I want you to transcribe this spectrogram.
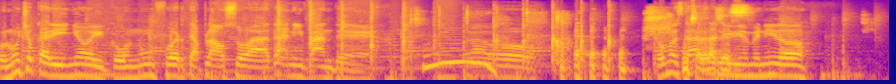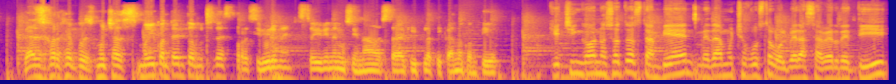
con mucho cariño y con un fuerte aplauso a Danny Vander. Bravo. ¿Cómo estás, Muchas gracias. Dani? Bienvenido. Gracias, Jorge. Pues muchas, muy contento. Muchas gracias por recibirme. Estoy bien emocionado de estar aquí platicando contigo. Qué chingón, nosotros también. Me da mucho gusto volver a saber de ti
